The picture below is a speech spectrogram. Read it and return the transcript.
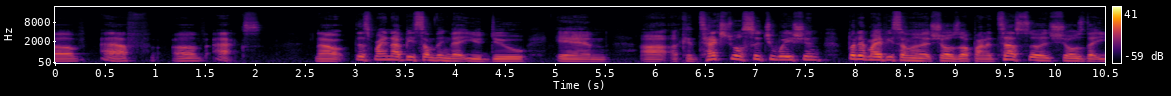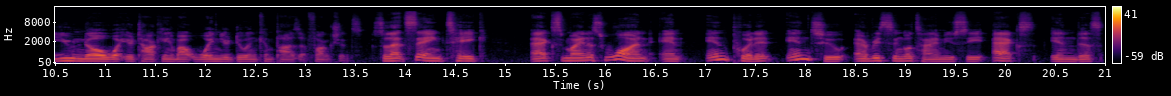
of f of x. Now, this might not be something that you do in uh, a contextual situation, but it might be something that shows up on a test so it shows that you know what you're talking about when you're doing composite functions. So that's saying take x minus 1 and input it into every single time you see x in this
